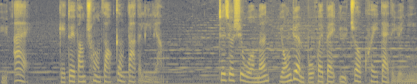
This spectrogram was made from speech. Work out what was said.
与爱，给对方创造更大的力量。这就是我们永远不会被宇宙亏待的原因。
